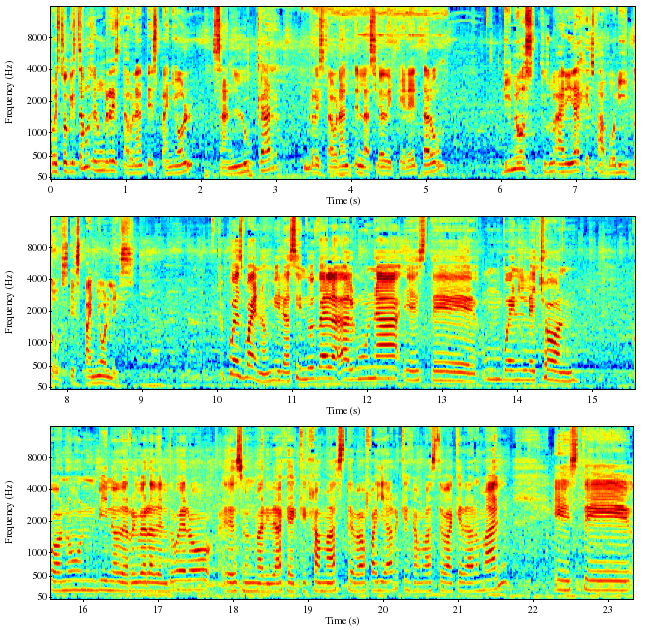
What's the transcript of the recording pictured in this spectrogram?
puesto que estamos en un restaurante español, Sanlúcar, un restaurante en la ciudad de Querétaro. Dinos tus maridajes favoritos españoles. Pues bueno, mira, sin duda alguna, este, un buen lechón con un vino de Ribera del Duero es un maridaje que jamás te va a fallar, que jamás te va a quedar mal este,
